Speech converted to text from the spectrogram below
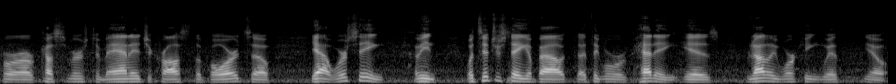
for our customers to manage across the board. So yeah, we're seeing, I mean, what's interesting about, I think where we're heading is we're not only working with, you know,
